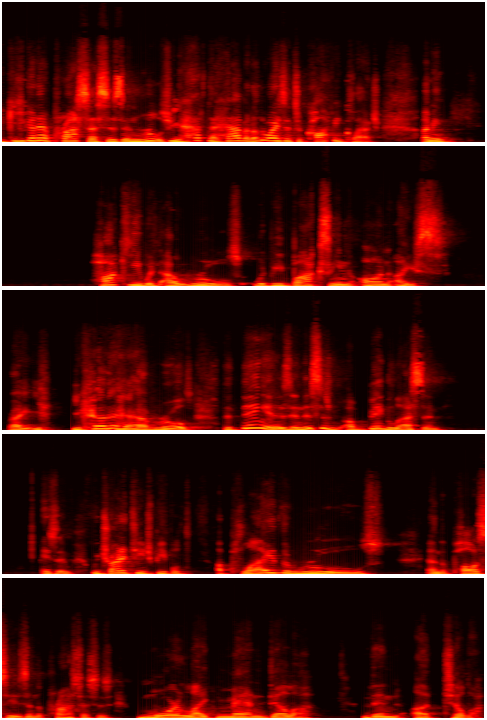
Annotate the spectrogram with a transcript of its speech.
you, got to have processes and rules. You have to have it otherwise it's a coffee clutch. I mean hockey without rules would be boxing on ice right? You got to have rules. The thing is and this is a big lesson is that we try to teach people to apply the rules and the policies and the processes more like Mandela than Attila.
